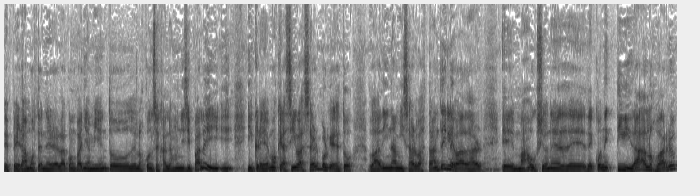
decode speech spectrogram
Esperamos tener el acompañamiento de los concejales municipales y, creemos que así va a ser porque esto va a dinamizar bastante y le va a dar eh, más opciones de, de conectividad a los barrios,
